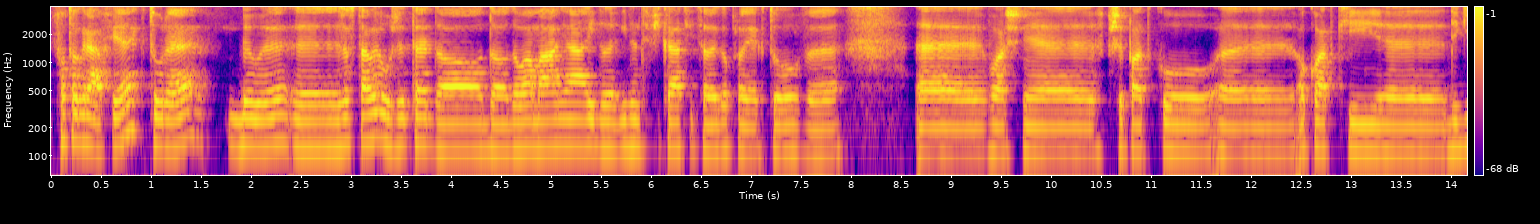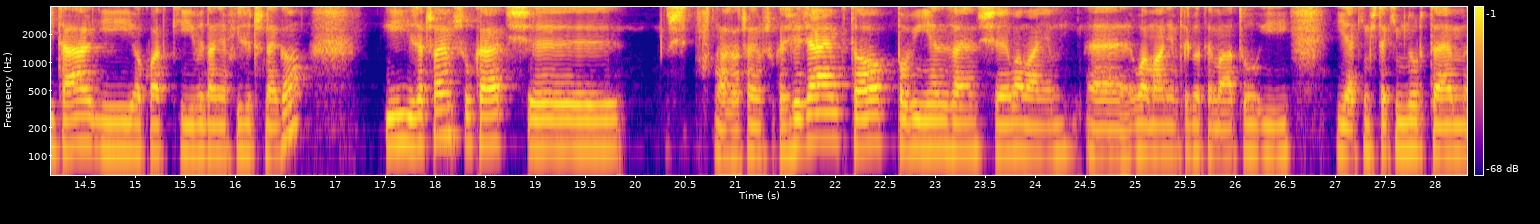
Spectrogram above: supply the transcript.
fotografie, które były, y, zostały użyte do, do, do łamania i do identyfikacji całego projektu w e, właśnie w przypadku e, okładki e, digital i okładki wydania fizycznego. I zacząłem szukać. No, zacząłem szukać. Wiedziałem, kto powinien zająć się łamaniem, łamaniem tego tematu i, i jakimś takim nurtem,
